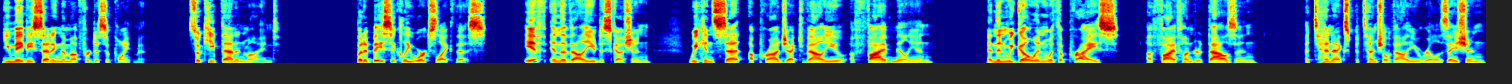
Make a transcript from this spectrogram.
you may be setting them up for disappointment. So keep that in mind. But it basically works like this. If in the value discussion, we can set a project value of 5 million, and then we go in with a price of 500,000, a 10x potential value realization,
